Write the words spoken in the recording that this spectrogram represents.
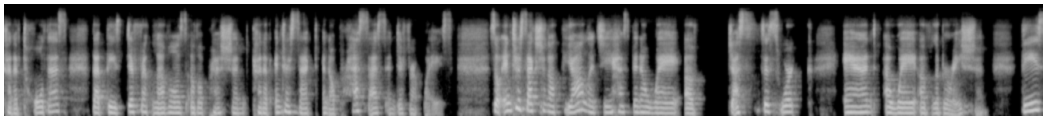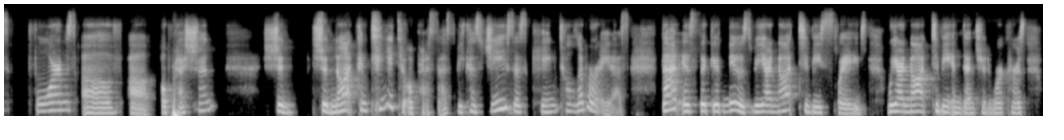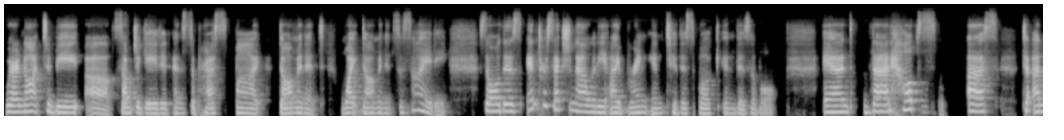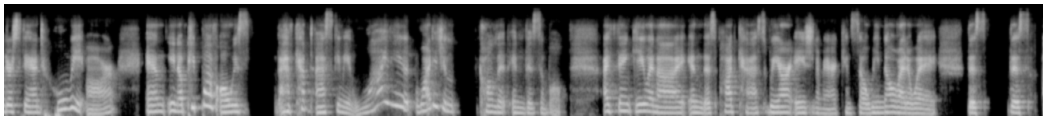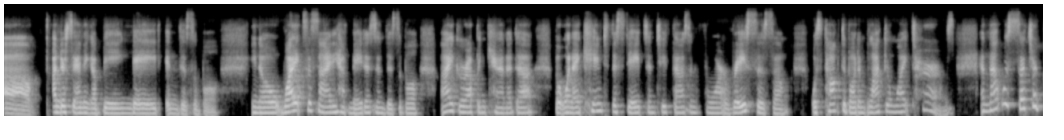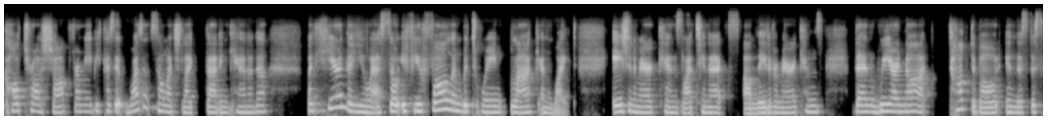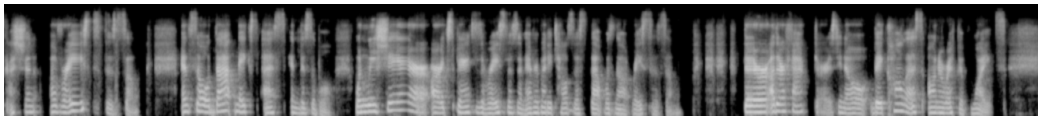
kind of told us that these different levels of oppression kind of intersect and oppress us in different ways. So, intersectional theology has been a way of justice work and a way of liberation. These forms of uh, oppression should should not continue to oppress us because Jesus came to liberate us. That is the good news. We are not to be slaves. We are not to be indentured workers. We are not to be uh, subjugated and suppressed by dominant, white dominant society. So, this intersectionality I bring into this book, Invisible. And that helps us to understand who we are. And you know people have always have kept asking me why do you why did you call it invisible? I think you and i in this podcast we are asian american so we know right away this this uh, understanding of being made invisible. You know, white society have made us invisible. I grew up in Canada, but when I came to the States in 2004, racism was talked about in black and white terms. And that was such a cultural shock for me because it wasn't so much like that in Canada. But here in the US, so if you fall in between Black and white, Asian Americans, Latinx, um, Native Americans, then we are not talked about in this discussion of racism. And so that makes us invisible. When we share our experiences of racism, everybody tells us that was not racism. There are other factors, you know, they call us honorific whites.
